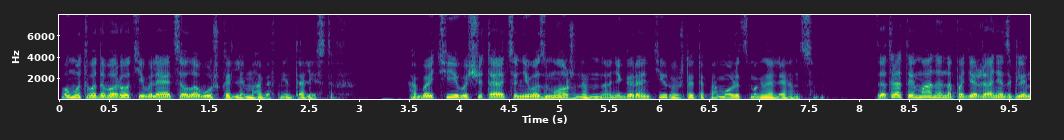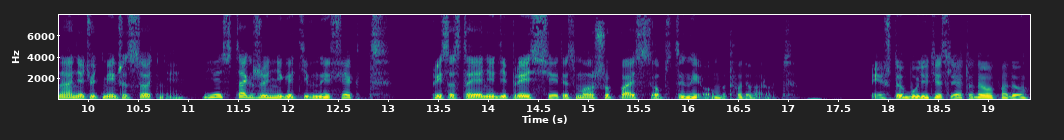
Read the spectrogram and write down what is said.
Омут-водоворот является ловушкой для магов-менталистов. Обойти его считается невозможным, но не гарантирую, что это поможет с магнолианцем. Затраты маны на поддержание заклинания чуть меньше сотни. Есть также негативный эффект. При состоянии депрессии ты сможешь упасть в собственный омут-водоворот. И что будет, если я туда упаду?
